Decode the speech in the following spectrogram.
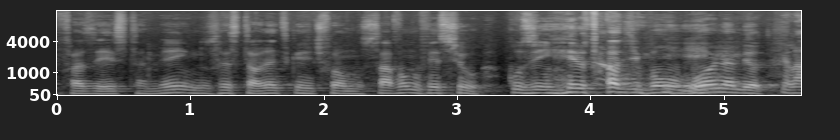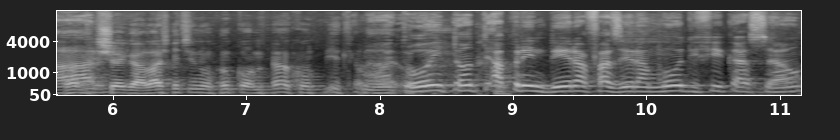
fazer isso também nos restaurantes que a gente for almoçar. Vamos ver se o cozinheiro está de bom humor, né, meu? Claro. Quando chega lá, a gente não comer uma comida claro. muito. Ou então aprender a fazer a modificação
